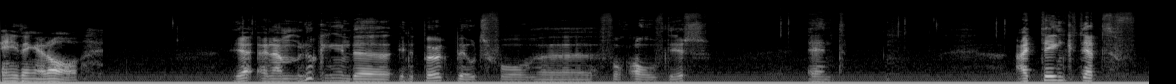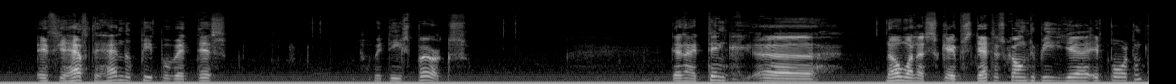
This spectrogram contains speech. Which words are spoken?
anything at all. Yeah, and I'm looking in the in the perk builds for uh, for all of this, and I think that if you have to handle people with this with these perks, then I think uh, no one escapes. That is going to be uh, important.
